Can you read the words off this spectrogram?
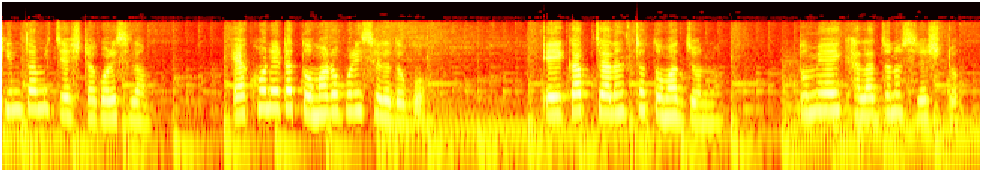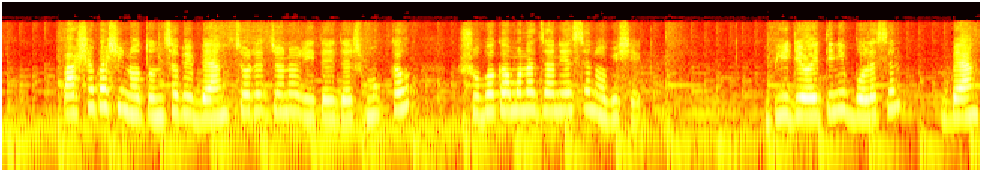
কিন্তু আমি চেষ্টা করেছিলাম। এখন এটা তোমার ওপরই ছেড়ে দেবো। এই কাপ চ্যালেঞ্জটা তোমার জন্য। তুমি এই খেলার জন্য শ্রেষ্ঠ। পাশাপাশি নতুন ছবি ব্যাংক চোরের জন্য রিতেশ দেশমুখকেও শুভকামনা জানিয়েছেন অভিষেক। ভিডিওয়ে তিনি বলেছেন ব্যাংক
